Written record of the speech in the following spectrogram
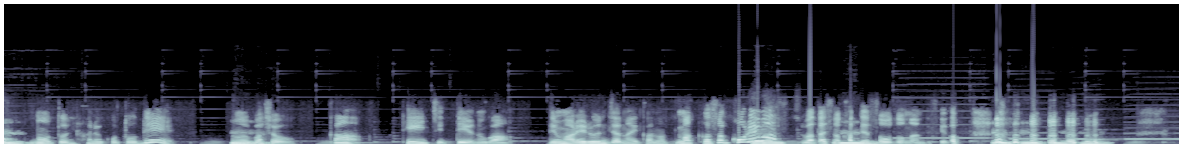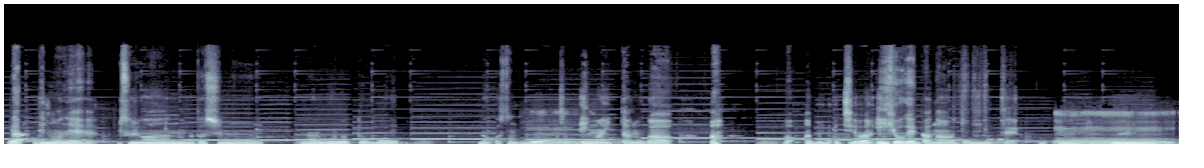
うんノートに貼ることで、その場所が、定位置っていうのが生まれるんじゃないかなって。まあ、そこれはうん私の勝手な想像なんですけど。いや、でもね、それは、あの、私も、なるほどと思う。なんかその、うん今言ったのが、あ、ああの、一番いい表現だなと思って。うーん。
